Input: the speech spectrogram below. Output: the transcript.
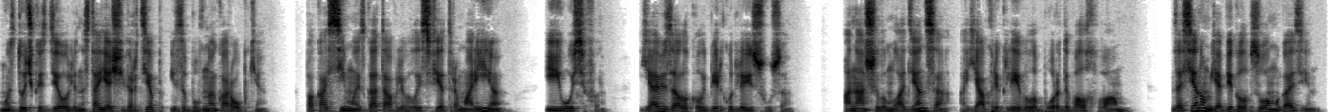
Мы с дочкой сделали настоящий вертеп из обувной коробки – Пока Сима изготавливала из фетра Марию и Иосифа, я вязала колыбельку для Иисуса. Она шила младенца, а я приклеивала бороды волхвам. За сеном я бегала в зоомагазин.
